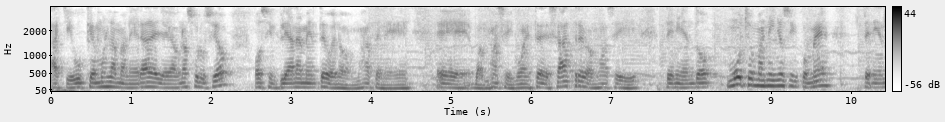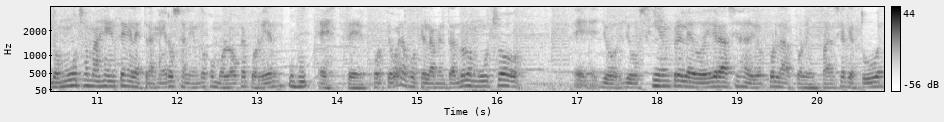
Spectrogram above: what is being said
aquí busquemos la manera de llegar a una solución o simplemente, bueno, vamos a tener, eh, vamos a seguir con este desastre, vamos a seguir teniendo muchos más niños sin comer, teniendo mucha más gente en el extranjero saliendo como loca corriendo. este, porque bueno, porque lamentándolo mucho, eh, yo, yo siempre le doy gracias a Dios por la, por la infancia que tuve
